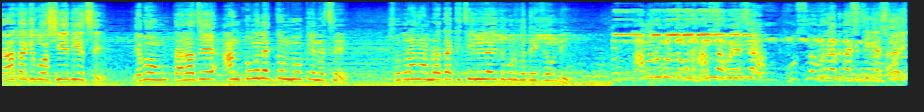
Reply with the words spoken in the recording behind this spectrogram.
তারা তাকে বসিয়ে দিয়েছে এবং তারা যে আনকমন একজন লোক এনেছে, সুতরাং আমরা তাকে চিনি না ইতিপূর্বে দেখেও নি। আমার উপর যখন হামলা হয়েছে, তখন আমি তাকে জিজ্ঞেস করি।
